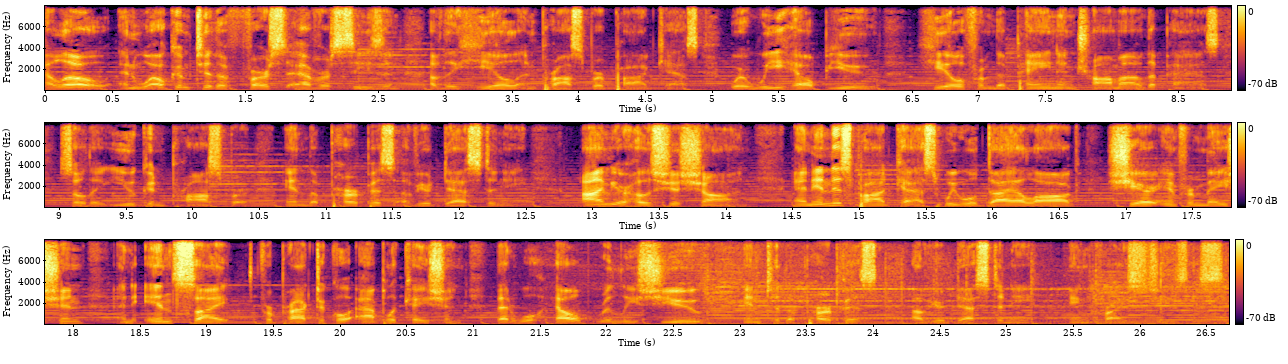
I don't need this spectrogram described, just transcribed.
Hello, and welcome to the first ever season of the Heal and Prosper podcast, where we help you heal from the pain and trauma of the past so that you can prosper in the purpose of your destiny. I'm your host, Yeshaun, and in this podcast, we will dialogue, share information, and insight for practical application that will help release you into the purpose of your destiny in Christ Jesus.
